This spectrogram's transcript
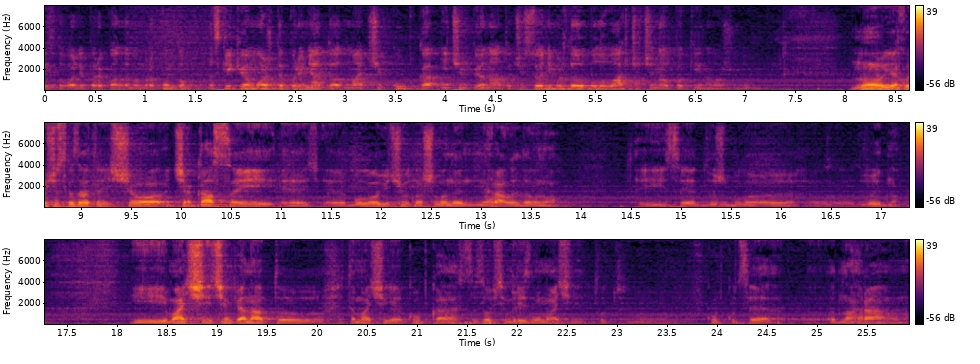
із доволі переконливим рахунком. Наскільки ви можете порівняти от матчі Кубка і чемпіонату? Чи сьогодні можливо було важче, чи навпаки, на вашу думку? Ну, я хочу сказати, що Черкаси е, е, було відчутно, що вони не грали давно. І це дуже було е, видно. І матчі чемпіонату та матчі Кубка це зовсім різні матчі. Тут е, в Кубку це одна гра, вона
